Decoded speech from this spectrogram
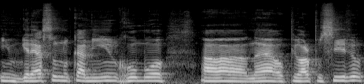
ingressam no caminho rumo a, né, ao pior possível.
